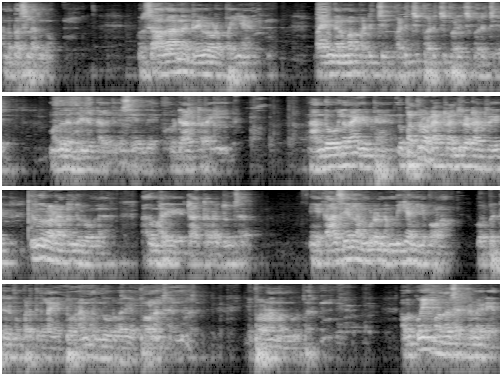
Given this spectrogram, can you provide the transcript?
அந்த பஸ்ஸில் இருந்தோம். ஒரு சாதாரண டிரைவரோட பையன் பயங்கரமாக படித்து படித்து படித்து படித்து படித்து மதுரை மெடிக்கல் காலேஜில் சேர்ந்து ஒரு டாக்டர் ஆகி நான் அந்த ஊரில் தான் இருப்பேன். இந்த பத்து ரூபா டாக்டர் அஞ்சு ரூபா டாக்டரு இருபது ரூபா டாக்டர்னு சொல்லுவோம்ல அது மாதிரி டாக்டர் அர்ஜுன் சார் நீங்கள் காசே இல்லாமல் கூட நம்பிக்கையாக நீங்கள் போகலாம். ஒரு பெட்டு இருக்கும் படத்துக்கெல்லாம் எப்போ வேணாலும் மருந்து விடுவார் எப்போ வேணாலும் சார் எப்போ வேணாலும் மருந்து கொடுப்பார் அவர் கோயில் போனதா சரித்திரமே கிடையாது.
